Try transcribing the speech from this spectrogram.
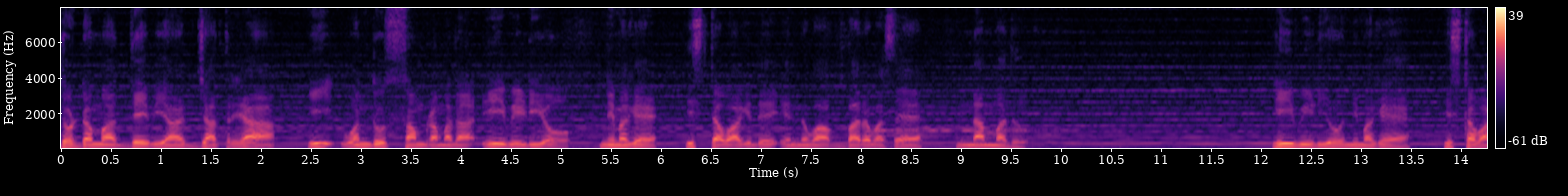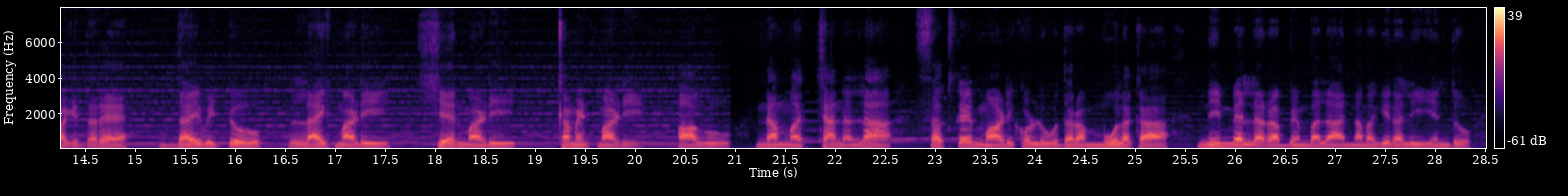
ದೊಡ್ಡಮ್ಮ ದೇವಿಯ ಜಾತ್ರೆಯ ಈ ಒಂದು ಸಂಭ್ರಮದ ಈ ವಿಡಿಯೋ ನಿಮಗೆ ಇಷ್ಟವಾಗಿದೆ ಎನ್ನುವ ಭರವಸೆ ನಮ್ಮದು. ಈ ವಿಡಿಯೋ ನಿಮಗೆ ಇಷ್ಟವಾಗಿದ್ದರೆ ದಯವಿಟ್ಟು ಲೈಕ್ ಮಾಡಿ, ಶೇರ್ ಮಾಡಿ, ಕಮೆಂಟ್ ಮಾಡಿ ಹಾಗೂ ನಮ್ಮ ಚಾನಲ್ನ ಸಬ್ಸ್ಕ್ರೈಬ್ ಮಾಡಿಕೊಳ್ಳುವುದರ ಮೂಲಕ ನಿಮ್ಮೆಲ್ಲರ ಬೆಂಬಲ ನಮಗಿರಲಿ ಎಂದು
